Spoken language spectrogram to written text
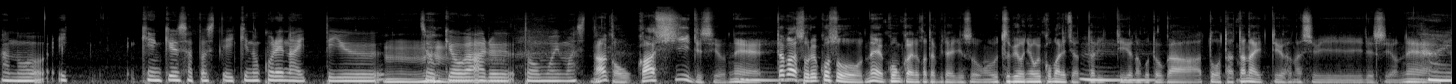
あのい研究者として生き残れないっていう状況があると思いました。なんかおかしいですよね、うん。だからそれこそ、ね、今回の方みたいにそのうつ病に追い込まれちゃったりっていうようなことが後を絶たないっていう話ですよね。はい、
